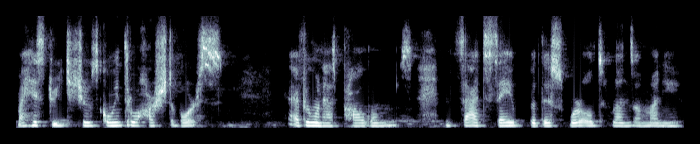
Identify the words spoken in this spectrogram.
My history teacher was going through a harsh divorce. Everyone has problems. It's sad to say, but this world runs on money.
